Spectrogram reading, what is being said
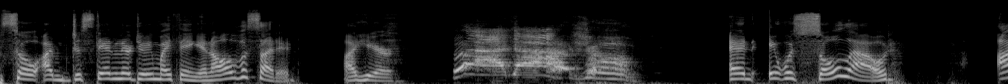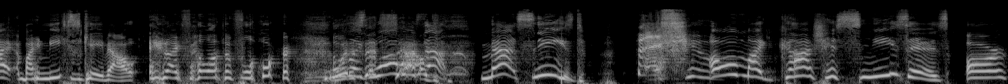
so I'm just standing there doing my thing, and all of a sudden, I hear, and it was so loud. I my knees gave out and I fell on the floor. I What was is like, that what sound?" was that? Matt sneezed. oh my gosh, his sneezes are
